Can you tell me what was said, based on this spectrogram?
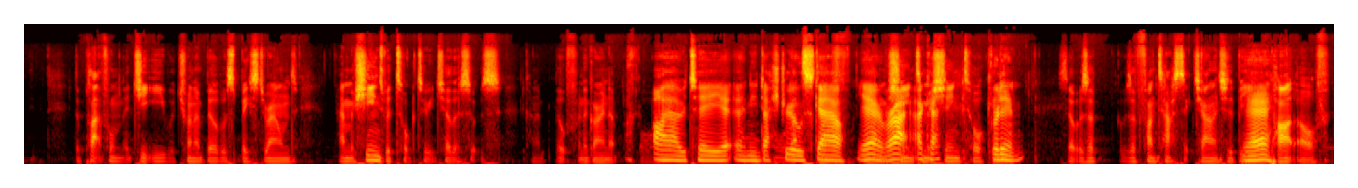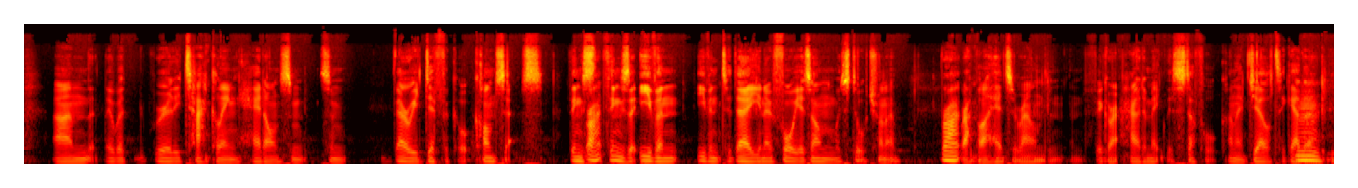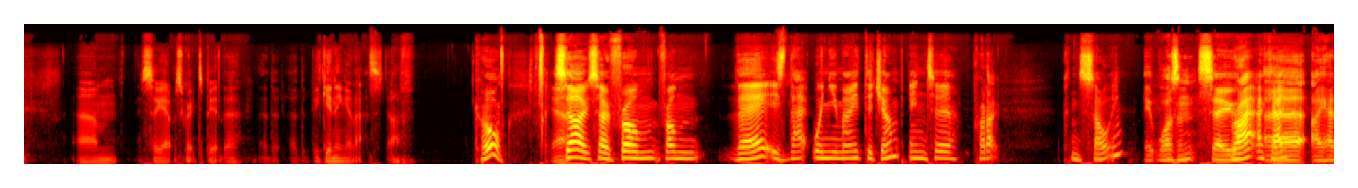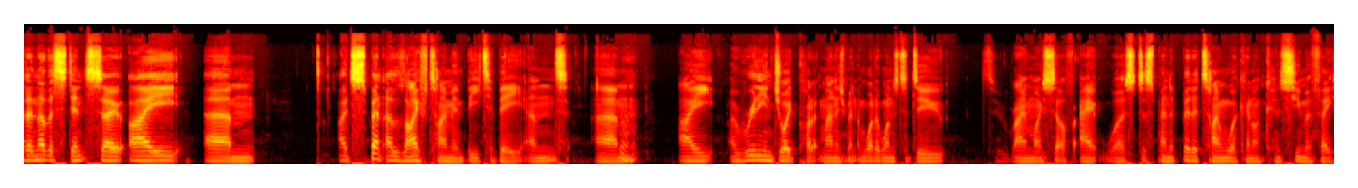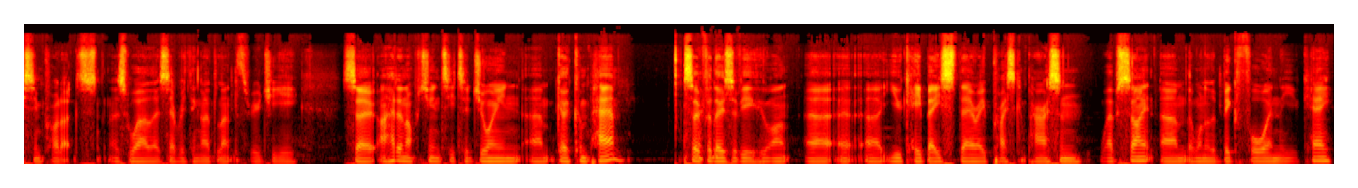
The platform that GE were trying to build was based around how machines would talk to each other, so it was kind of built from the ground up. IoT at an industrial scale. stuff, Yeah. machine Right. to Okay. machine talking. Brilliant. So it was a it was a fantastic challenge to be Yeah. part of, and they were really tackling head on some some very difficult concepts. Things Right. things that even even today, you know, four years on, we're still trying to Right. wrap our heads around and, and figure out how to make this stuff all kind of gel together. Mm. Um, so yeah, it was great to be at the at the, at the beginning of that stuff. Cool. Yeah. So, so from from there, is that when you made the jump into product consulting? it wasn't. So Right, okay. uh, I had another stint. So I um, I'd spent a lifetime in B two B, and um, Right. I I really enjoyed product management. And what I wanted to do to round myself out was to spend a bit of time working on consumer facing products as well as everything I'd learned through GE. So I had an opportunity to join um, Go Compare. So for those of you who aren't uh, uh, uh, UK based, they're a price comparison website. Um, they're one of the big four in the UK,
